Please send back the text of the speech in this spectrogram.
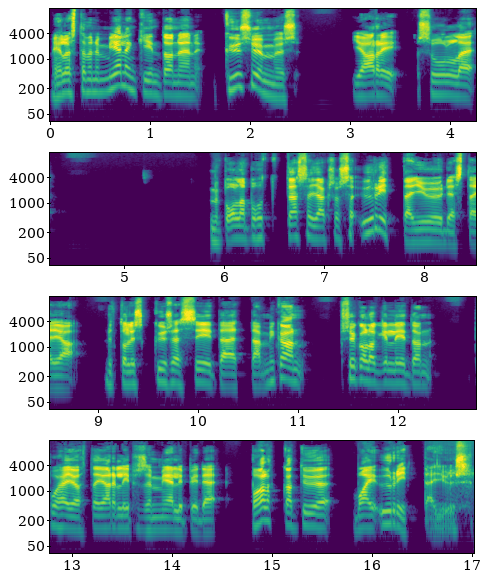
Meillä olisi tämmöinen mielenkiintoinen kysymys, Jari, sulle. Me ollaan puhuttu tässä jaksossa yrittäjyydestä ja nyt olisi kyse siitä, että mikä on Psykologiliiton puheenjohtaja Jari Lipsasen mielipide, palkkatyö vai yrittäjyys?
